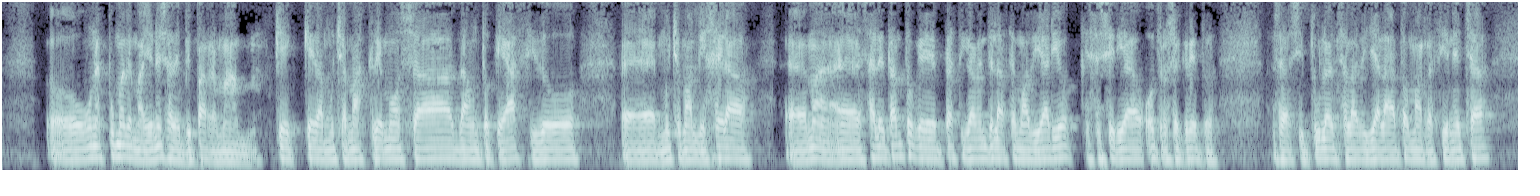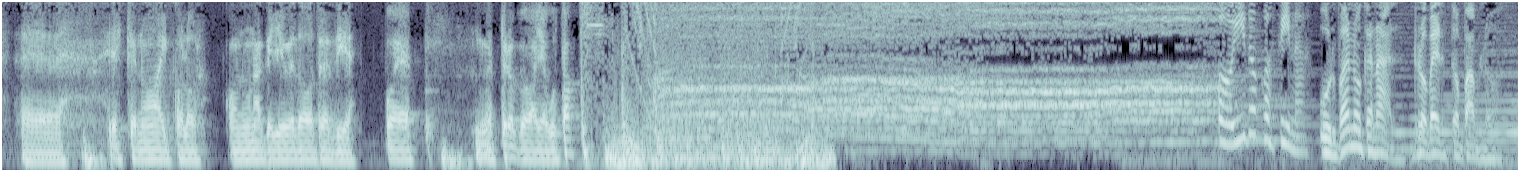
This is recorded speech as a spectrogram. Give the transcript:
o una espuma de mayonesa de piparra más, que queda mucho más cremosa, da un toque ácido, eh, mucho más ligera. Además, eh, sale tanto que prácticamente la hacemos a diario, que ese sería otro secreto. O sea, si tú la ensaladilla la tomas recién hecha, eh, es que no hay color, con una que lleve dos o tres días. Pues espero que os haya gustado. Oído Cocina. Urbano Canal, Roberto Pablo.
